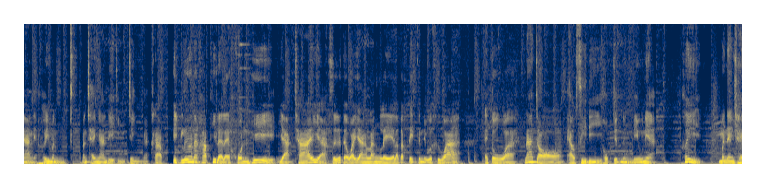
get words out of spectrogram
งานเนี่ย เฮ้ยมันมันใช้งานดีจริง ๆ นะครับ อีกเรื่องนะครับที่หลาย ๆ คนที่อยากใช้อยากซื้อแต่ว่ายังลังเลแล้วก็ติดกันอยู่ก็คือว่า อตัวหน้าจอ LCD 6.1 นิ้วเนี่ย เฮ้ย มันยังใช้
